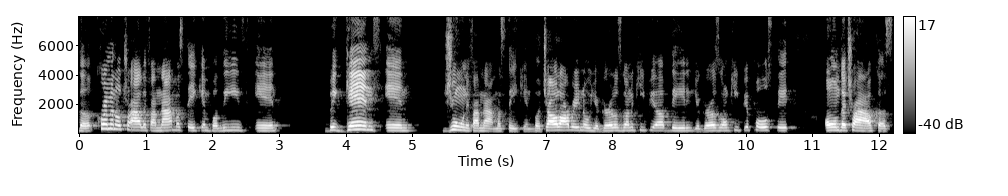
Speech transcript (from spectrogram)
the criminal trial, if I'm not mistaken, believes in begins in June, if I'm not mistaken. But y'all already know your girl is gonna keep you updated. Your girl's gonna keep you posted on the trial because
